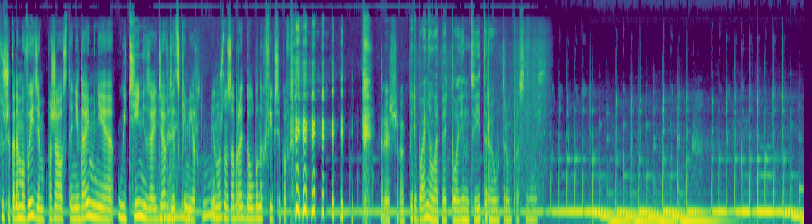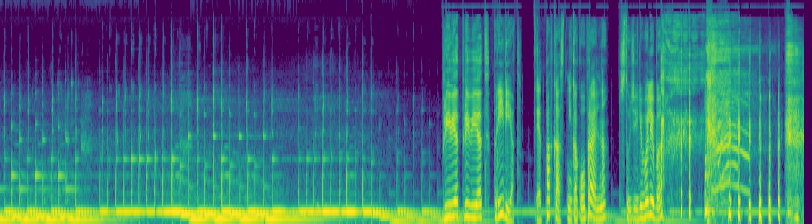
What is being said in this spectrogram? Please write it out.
Слушай, когда мы выйдем, пожалуйста, не дай мне уйти, не зайдя в детский мир. Мне нужно забрать долбанных фиксиков. Хорошо. Перебанила опять половину твиттера, утром проснулась. Привет, привет. Привет. Это подкаст «Никакого правильно». В студии «Либо-либо».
